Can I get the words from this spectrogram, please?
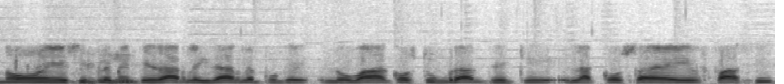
No es simplemente darle y darle porque lo va a acostumbrar de que la cosa es fácil,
